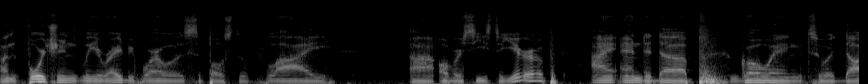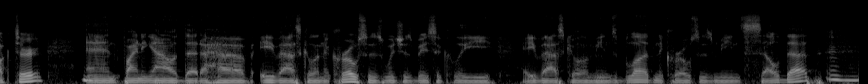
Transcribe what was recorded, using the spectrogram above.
unfortunately, right before I was supposed to fly uh, overseas to Europe, I ended up going to a doctor Mm-hmm. and finding out that I have avascular necrosis, which is basically avascular means blood, necrosis means cell death. Mm-hmm.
